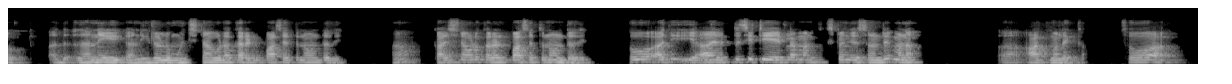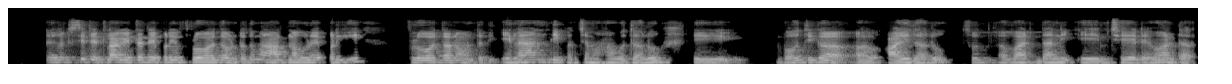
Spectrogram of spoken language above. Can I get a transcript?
ఒక- దాన్ని నీళ్ళలో ముంచినా కూడా కరెంట్ పాస్ అవుతూనే ఉంటుంది. కాల్చినా కూడా కరెంట్ పాస్ అవుతూనే ఉంటుంది. సో అది ఆ ఎలక్ట్రిసిటీ ఎట్లా మనకి ఎక్స్ప్లెయిన్ చేస్తానంటే మన ఆత్మ లెక్క. సో ఎలక్ట్రిసిటీ ఎట్లా ఎట్లయితే ఎప్పటికీ ఫ్లో అవుతూ ఉంటుందో మన ఆత్మ కూడా ఎప్పటికీ ఫ్లో అవుతానే ఉంటుంది ఎలాంటి పంచమహాభూతాలు ఈ భౌతిక ఆయుధాలు సో వాటి దాన్ని ఏం చేయలేవు అంటారు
